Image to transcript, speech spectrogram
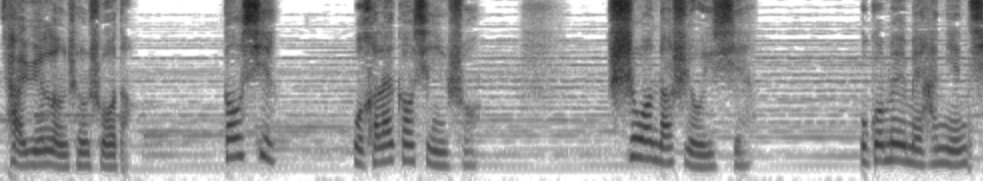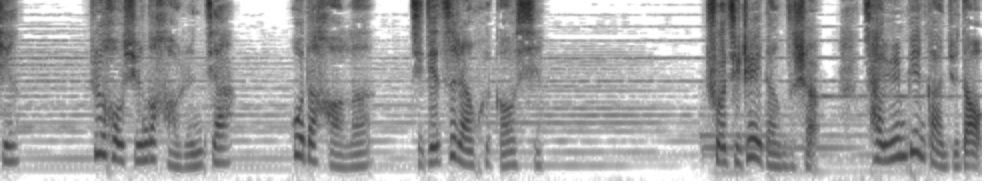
彩云冷声说道：“高兴？我何来高兴一说？失望倒是有一些，不过妹妹还年轻，日后寻个好人家，过得好了，姐姐自然会高兴。”说起这档子事儿，彩云便感觉到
